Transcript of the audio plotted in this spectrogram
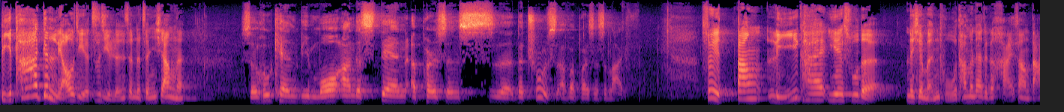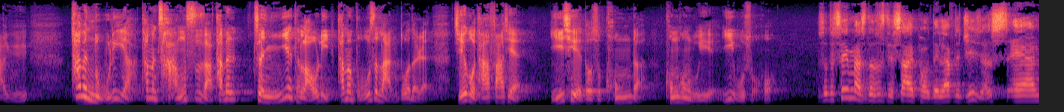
比他更了解自己人生的真相呢？So who can be more understand a person's uh, the truth of a person's life? 所以当离开耶稣的那些门徒，他们在这个海上打鱼，他们努力啊，他们尝试啊，他们整夜的劳力，他们不是懒惰的人。结果他发现一切都是空的，空空如也，一无所获。So the same as those disciples, they left Jesus and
